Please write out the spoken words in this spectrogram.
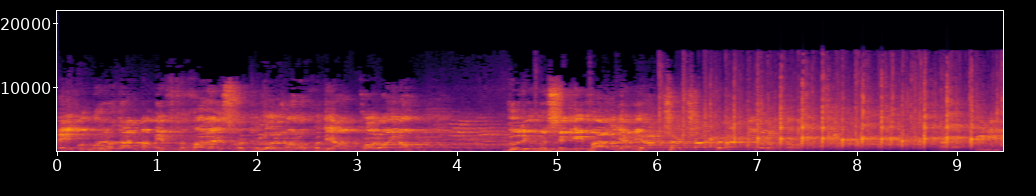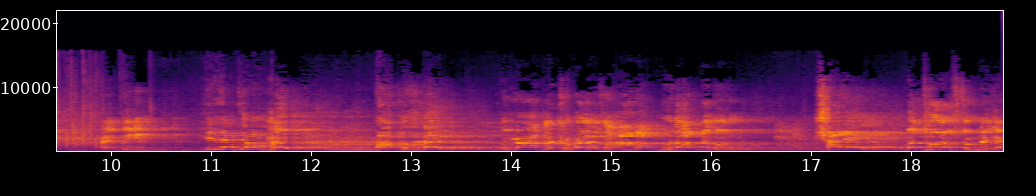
میگون برادر من افتخار اسمت الله جان و خودی همکاراینا گروه موسیقی مریم یک چک چک بلند برادر خیلی بینیم هیلر جان. هل بابا هل تو مغل کمال از عرب مدر ندارو. چله با تو رفتم نگه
